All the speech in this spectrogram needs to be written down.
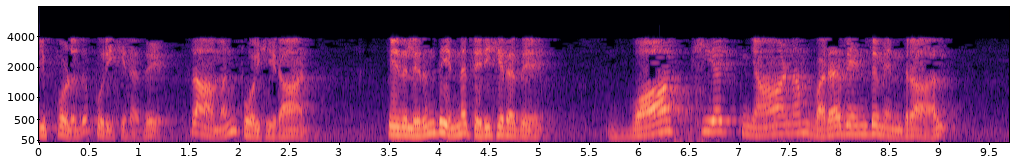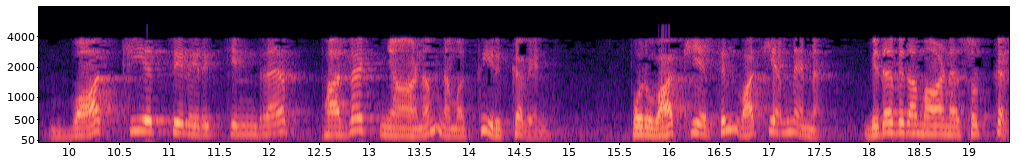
இப்பொழுது புரிகிறது. ராமன் போகிறான். இப்ப என்ன தெரிகிறது? வாக்கிய ஞானம் வர வேண்டும் என்றால் வாக்கியத்தில் இருக்கின்ற பத ஞானம் நமக்கு இருக்க வேண்டும். ஒரு வாக்கியத்தில் வாக்கியம்னு என்ன? விதவிதமான சொற்கள்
